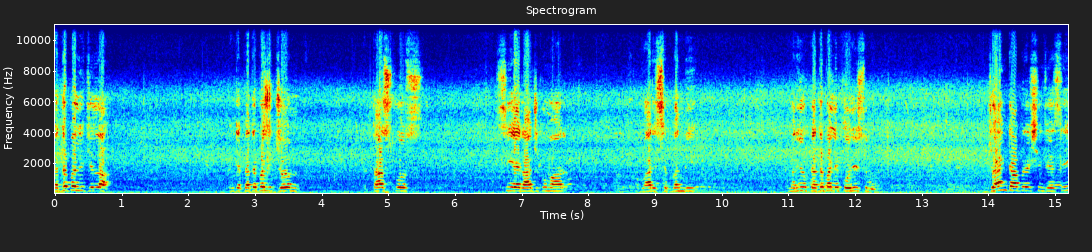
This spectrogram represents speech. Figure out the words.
పెద్దపల్లి జిల్లా అంటే Peddapalli zone task force CI Rajkumar వారి సిబ్బంది మరియు పెద్దపల్లి పోలీసులు జాయింట్ ఆపరేషన్ చేసి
